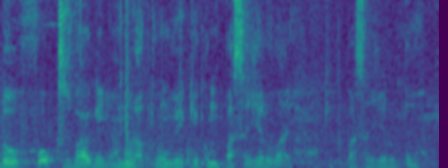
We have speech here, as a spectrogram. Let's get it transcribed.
do Volkswagen Amarok. Vamos ver aqui como o passageiro vai. O que o passageiro tem.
